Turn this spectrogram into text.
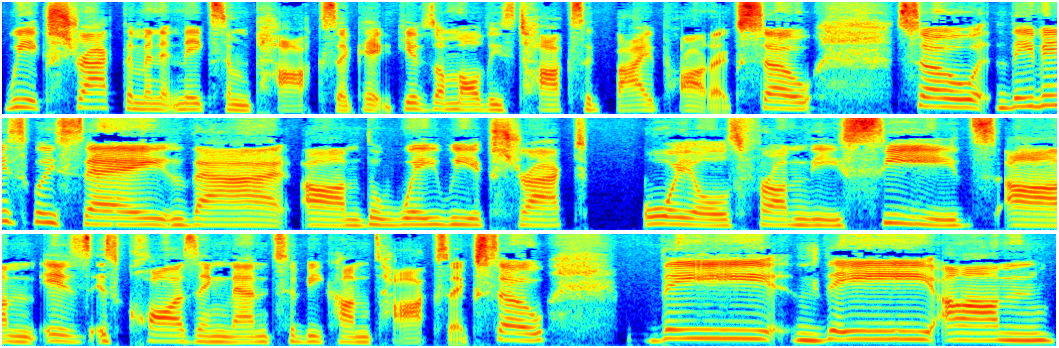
we extract them and it makes them toxic. It gives them all these toxic byproducts. So, so they basically say that um, the way we extract oils from these seeds um, is is causing them to become toxic. So they they um,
